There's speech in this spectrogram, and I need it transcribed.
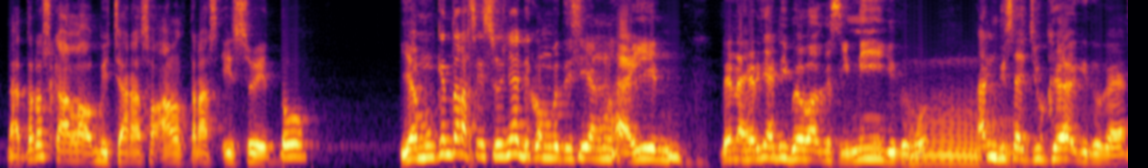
Nah, terus kalau bicara soal trust issue itu ya mungkin trust isunya di kompetisi yang lain dan akhirnya dibawa ke sini gitu. Kan bisa juga gitu kan.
